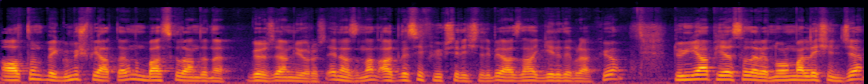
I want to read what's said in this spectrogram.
altın ve gümüş fiyatlarının baskılandığını gözlemliyoruz. En azından agresif yükselişleri biraz daha geride bırakıyor. Dünya piyasaları normalleşince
